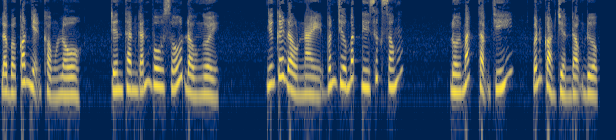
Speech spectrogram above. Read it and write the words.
là một con nhện khổng lồ, trên thân gắn vô số đầu người. Những cái đầu này vẫn chưa mất đi sức sống, đôi mắt thậm chí vẫn còn chuyển động được.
